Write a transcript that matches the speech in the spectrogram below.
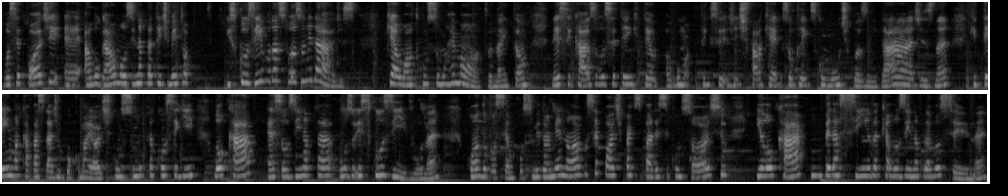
você pode é, alugar uma usina para atendimento exclusivo das suas unidades que é o autoconsumo remoto, né? Então, nesse caso, você tem que ter alguma. Tem que ser, a gente fala que é, são clientes com múltiplas unidades, né? Que tem uma capacidade um pouco maior de consumo para conseguir locar essa usina para uso exclusivo, né? Quando você é um consumidor menor, você pode participar desse consórcio e locar um pedacinho daquela usina para você, né?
